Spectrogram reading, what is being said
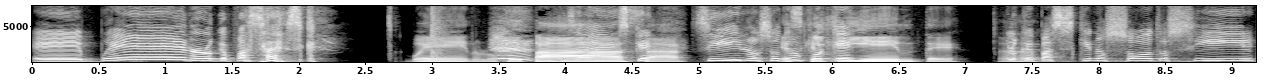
Eh, bueno, lo que pasa es que... Bueno, lo que pasa es que sí, nosotros es que el porque... cliente... Lo que pasa es que nosotros sí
